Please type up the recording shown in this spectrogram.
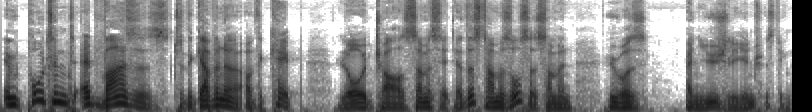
important advisers to the governor of the Cape, Lord Charles Somerset, at this time was also someone who was unusually interesting.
